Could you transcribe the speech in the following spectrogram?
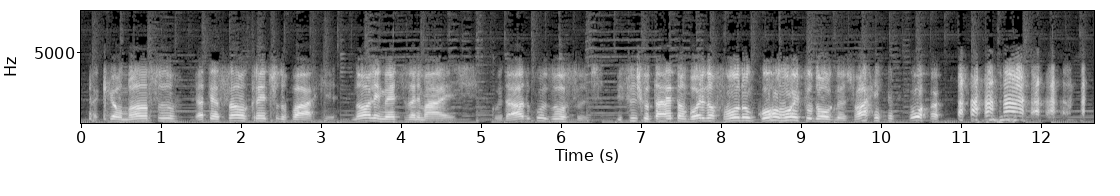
Aqui é o Manso. E atenção, crentes do parque. Não alimente os animais. Cuidado com os ursos. E se escutarem tambores ao fundo, corram muito, Douglas. Vai, corra.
